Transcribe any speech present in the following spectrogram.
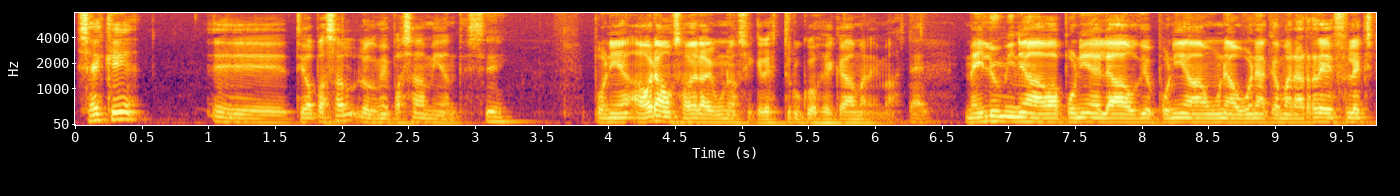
¿Sabes qué? Eh, te va a pasar lo que me pasaba a mí antes. Sí, Ponía, ahora vamos a ver algunos, si querés, trucos de cámara y más. dale. Me iluminaba, ponía el audio, ponía una buena cámara reflex,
